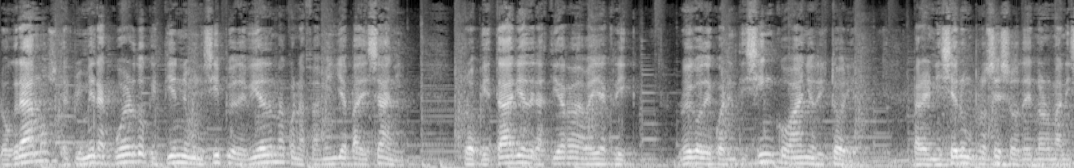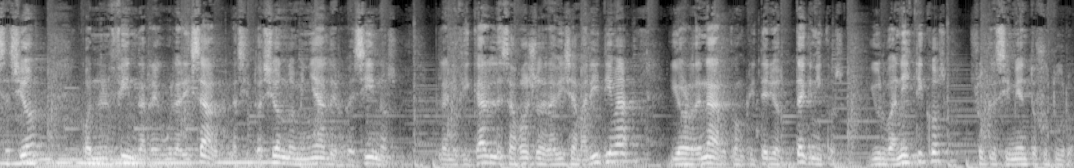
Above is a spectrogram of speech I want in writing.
Logramos el primer acuerdo que tiene el municipio de Viedma con la familia Padesani, propietaria de las tierras de Bahía Creek, luego de 45 años de historia, para iniciar un proceso de normalización con el fin de regularizar la situación dominial de los vecinos, planificar el desarrollo de la villa marítima y ordenar con criterios técnicos y urbanísticos su crecimiento futuro.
